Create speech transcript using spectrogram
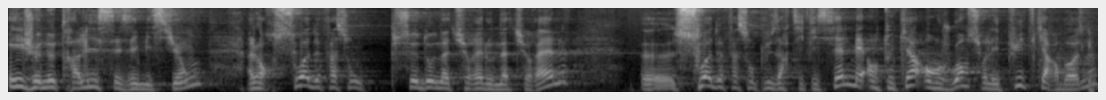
et je neutralise ces émissions, alors soit de façon pseudo-naturelle ou naturelle, euh, soit de façon plus artificielle, mais en tout cas en jouant sur les puits de carbone,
